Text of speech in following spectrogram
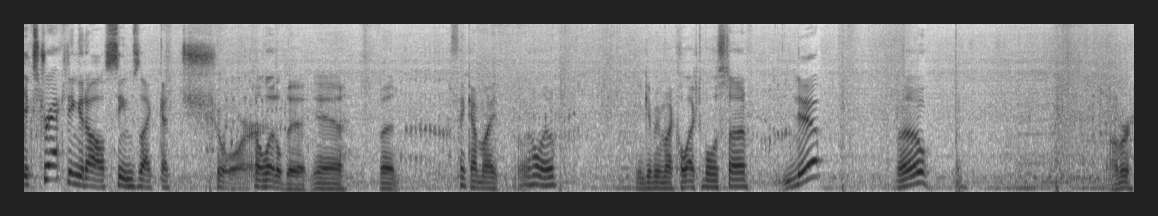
extracting it all seems like a chore. A little bit, yeah. But I think I might. Oh, hello. You give me my collectible this time? Nope. No. Bummer.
